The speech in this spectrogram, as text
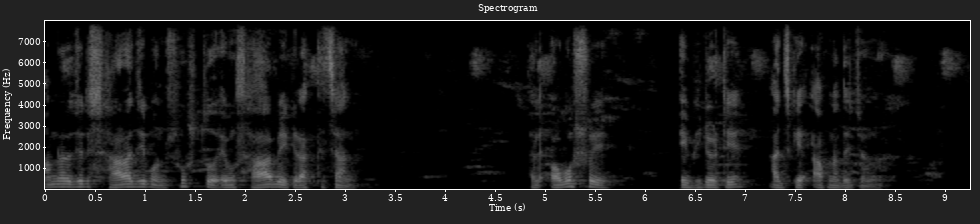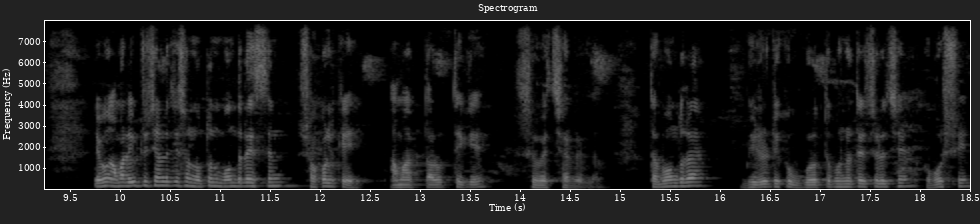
আপনারা যদি সারা জীবন সুস্থ এবং স্বাভাবিক রাখতে চান, তাহলে অবশ্যই এই ভিডিওটি আজকে আপনাদের জন্য। এবং আমার ইউটিউব চ্যানেলে যেসব নতুন বন্ধুরা এসেছেন, সকলকে আমার তরফ থেকে শুভেচ্ছা রইল। তা বন্ধুরা, ভিডিওটি খুব গুরুত্বপূর্ণ হতে চলেছে, অবশ্যই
